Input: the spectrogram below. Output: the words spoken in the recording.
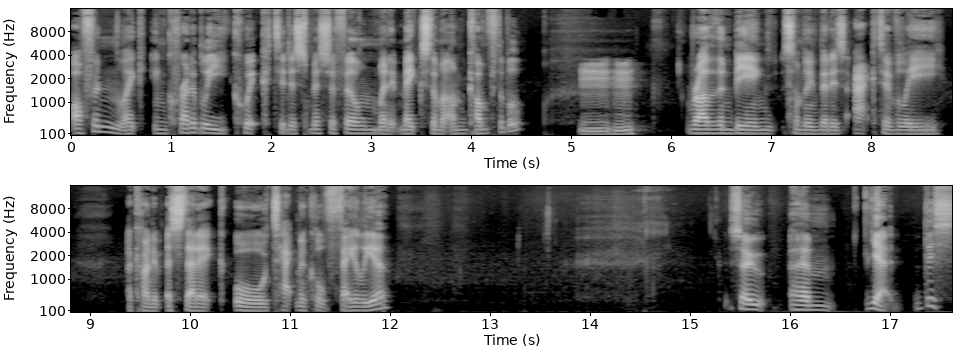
often like incredibly quick to dismiss a film when it makes them uncomfortable Mm-hmm. rather than being something that is actively a kind of aesthetic or technical failure. So, um, yeah, this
